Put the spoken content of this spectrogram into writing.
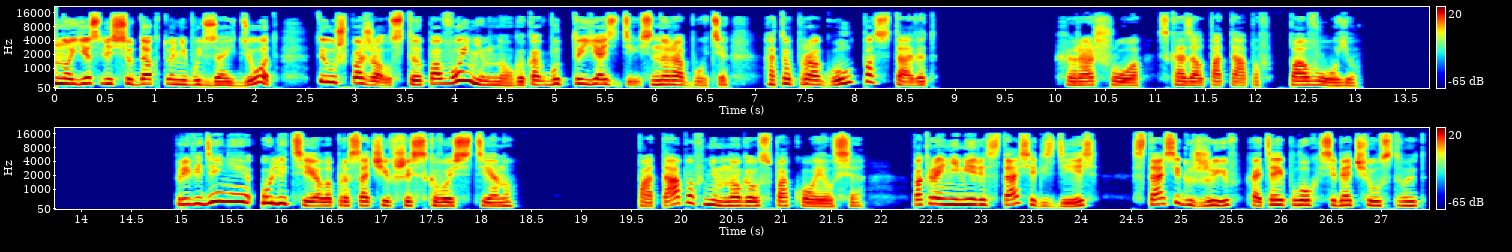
«Но если сюда кто-нибудь зайдет, ты уж, пожалуйста, повой немного, как будто я здесь, на работе, а то прогул поставят». «Хорошо», — сказал Потапов, — «повою». Привидение улетело, просочившись сквозь стену. Потапов немного успокоился. По крайней мере, Стасик здесь. Стасик жив, хотя и плохо себя чувствует.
